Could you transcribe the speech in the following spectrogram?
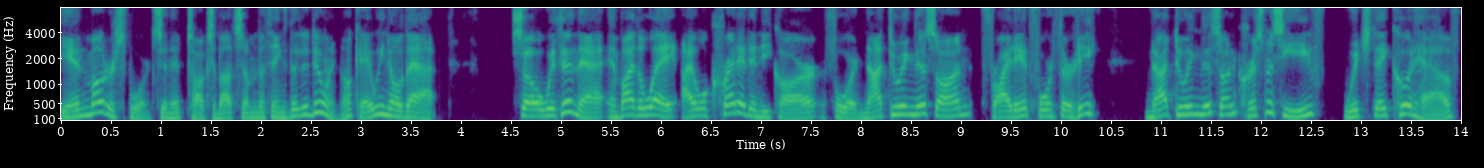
in motorsports. And it talks about some of the things that they're doing. Okay, we know that. So within that, and by the way, I will credit IndyCar for not doing this on Friday at 4:30, not doing this on Christmas Eve, which they could have.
